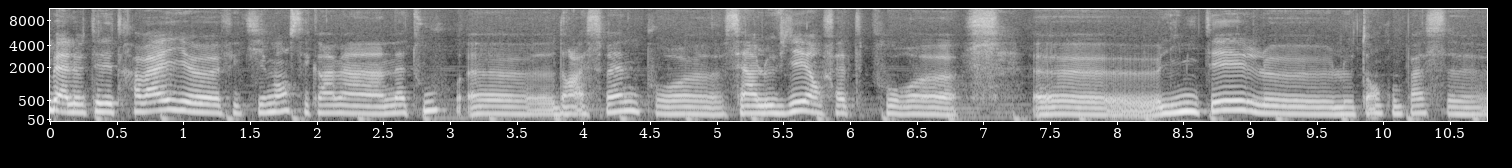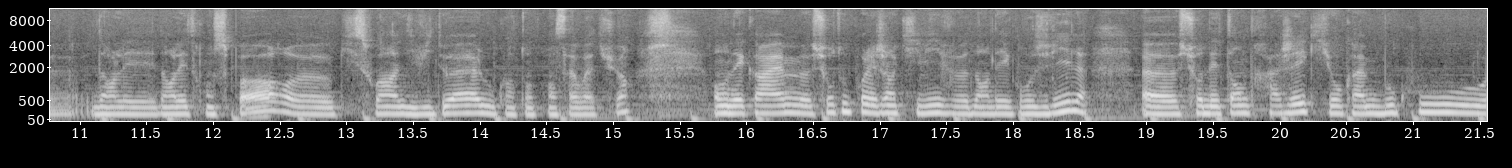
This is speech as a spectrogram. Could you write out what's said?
bah, le télétravail, euh, effectivement, c'est quand même un atout euh, dans la semaine. Euh, c'est un levier en fait pour limiter le, temps qu'on passe dans les, transports, qu'ils soient individuels ou quand on prend sa voiture. On est quand même, surtout pour les gens qui vivent dans des grosses villes, sur des temps de trajet qui ont quand même beaucoup,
